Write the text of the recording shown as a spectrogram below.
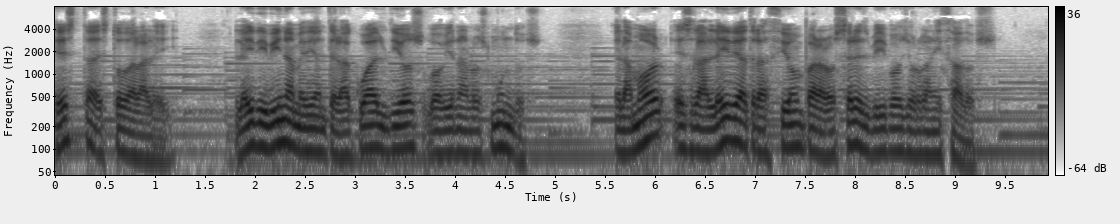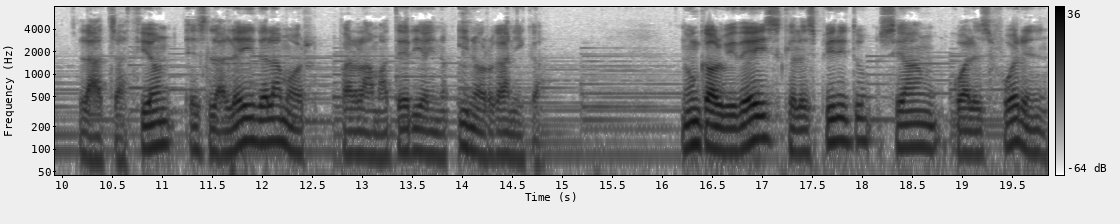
esta es toda la ley, ley divina mediante la cual Dios gobierna los mundos. El amor es la ley de atracción para los seres vivos y organizados. La atracción es la ley del amor para la materia inorgánica. Nunca olvidéis que el espíritu, sean cuales fueren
